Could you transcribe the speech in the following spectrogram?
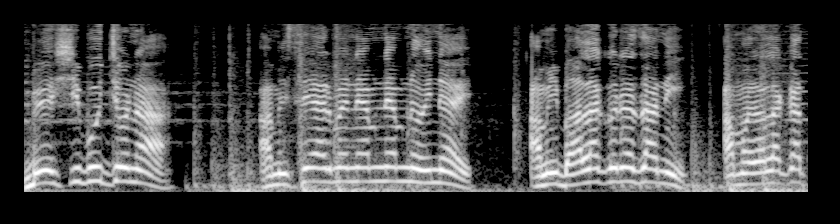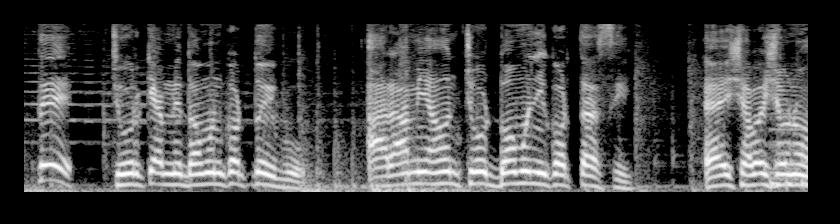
বেশি বুঝছ না আমি চেয়ারম্যান এমনি এমনি হই নাই। আমি বালা করে জানি আমার এলাকাতে চোর কেমনে দমন করতে হইব? আর আমি এখন চোর দমনই করতে আছি। এই সবাই শোনো।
